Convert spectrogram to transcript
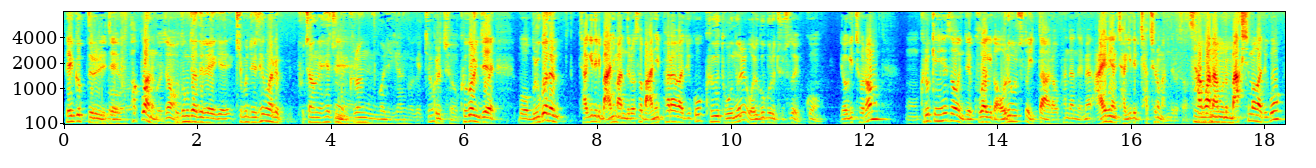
배급들을 이제 뭐, 확보하는 거죠. 노동자들에게 기본적인 생활을 보장을 해주는 네. 그런 걸 얘기하는 거겠죠. 그렇죠. 그걸 이제 뭐 물건을 자기들이 많이 만들어서 많이 팔아 가지고 그 돈을 월급으로 줄 수도 있고 여기처럼 어, 그렇게 해서 이제 구하기가 어려울 수도 있다라고 판단되면 아예 그냥 자기들이 자체로 만들어서 사과 나무를 막 심어 가지고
